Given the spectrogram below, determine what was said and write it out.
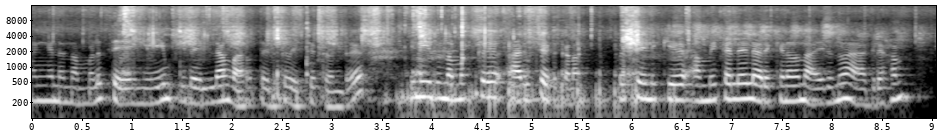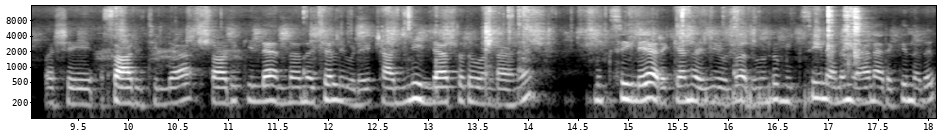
അങ്ങനെ നമ്മൾ തേങ്ങയും ഇതെല്ലാം വറുത്തെടുത്ത് വെച്ചിട്ടുണ്ട്. ഇനി ഇത് നമുക്ക് അരച്ചെടുക്കണം. പക്ഷേ എനിക്ക് അമ്മിക്കല്ലയിൽ അരയ്ക്കണമെന്നായിരുന്നു ആഗ്രഹം. പക്ഷേ സാധിച്ചില്ല. സാധിക്കില്ല എന്താണെന്ന് വെച്ചാൽ ഇവിടെ കല്ലില്ലാത്തത് കൊണ്ടാണ് മിക്സിയിലേ അരയ്ക്കാൻ കഴിയുള്ളൂ. അതുകൊണ്ട് മിക്സിയിലാണ് ഞാൻ അരയ്ക്കുന്നത്.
